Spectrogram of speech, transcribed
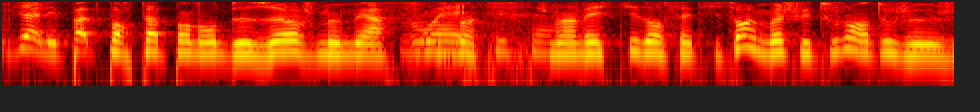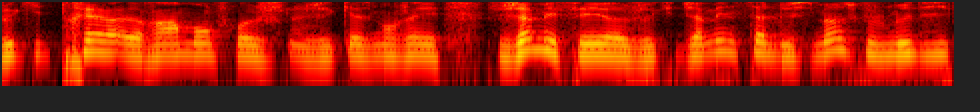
te dis allez pas de portable pendant deux heures je me mets à fond je Ouais, m'investis dans cette histoire. Et moi je fais toujours un truc je, je quitte très rarement je crois j'ai quasiment jamais jamais fait euh, je quitte jamais une salle de cinéma parce que je me dis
